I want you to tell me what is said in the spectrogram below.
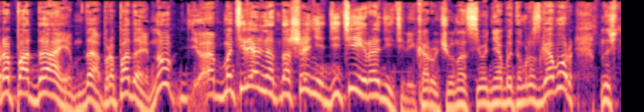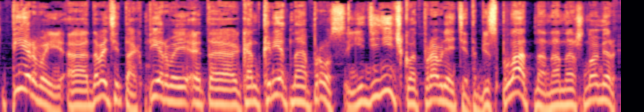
Пропадаем, да, пропадаем. Ну, а, материальные отношения детей и родителей. Короче, у нас сегодня об этом разговор. Значит, первый, а, давайте так, первый это конкретный опрос. Единичку отправляйте, это бесплатно на наш номер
